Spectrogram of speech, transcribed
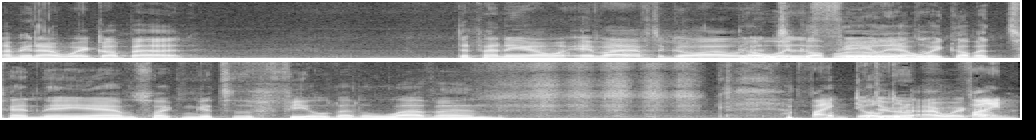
I mean, I wake up at. Depending on if I have to go out Yeah, I wake the up field, early. I wake up at 10 a.m. so I can get to the field at 11. Find Dude, dildo, I wake find up-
